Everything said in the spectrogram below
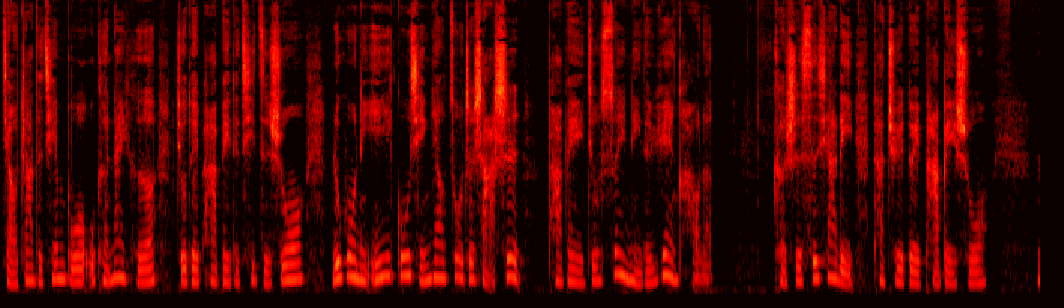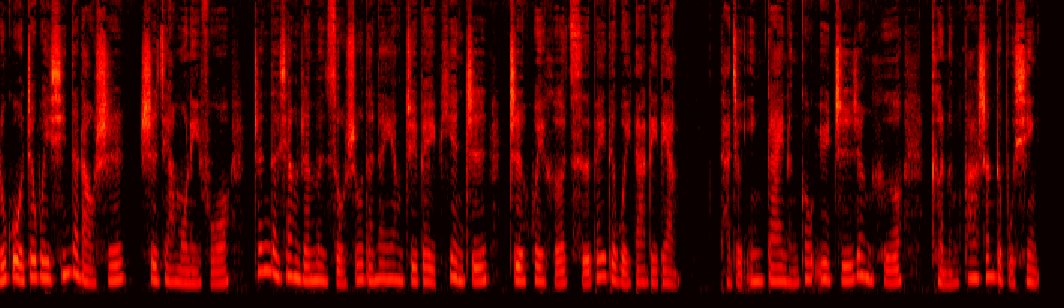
狡诈的千伯无可奈何，就对帕贝的妻子说：“如果你一意孤行要做这傻事，帕贝就遂你的愿好了。”可是私下里，他却对帕贝说：“如果这位新的老师释迦牟尼佛……”真的像人们所说的那样具备骗知、智慧和慈悲的伟大力量，他就应该能够预知任何可能发生的不幸。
